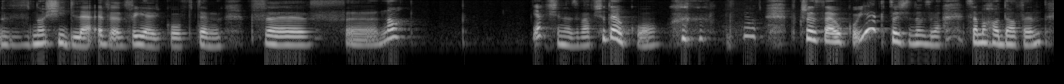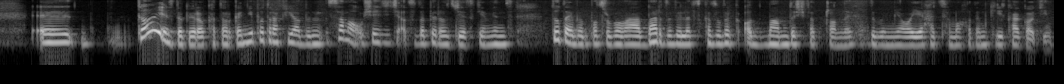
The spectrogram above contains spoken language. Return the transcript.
w nosidle, w, w jejku, w tym, w, w no, jak się nazywa? W siodełku, w krzesełku, jak to się nazywa? Samochodowym. Y, to jest dopiero katorga. Nie potrafiłabym sama usiedzieć, a co dopiero z dzieckiem, więc tutaj bym potrzebowała bardzo wiele wskazówek od mam doświadczonych, gdybym miała jechać samochodem kilka godzin.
